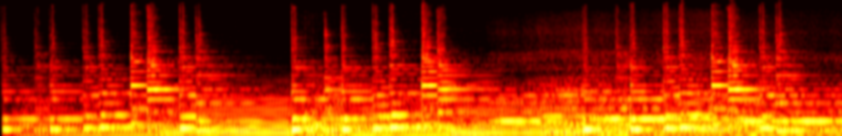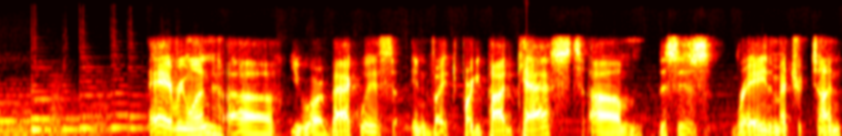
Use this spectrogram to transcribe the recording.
Hey everyone, uh, you are back with Invite to Party podcast. Um, this is Ray, the Metric Ton,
